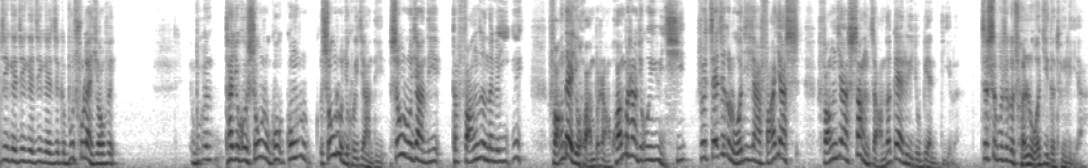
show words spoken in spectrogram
这个这个这个这个不出来消费，不他就会收入工工入收入就会降低，收入降低，他房子那个预。房贷就还不上，还不上就会逾期，所以在这个逻辑下，房价是房价上涨的概率就变低了。这是不是个纯逻辑的推理啊？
